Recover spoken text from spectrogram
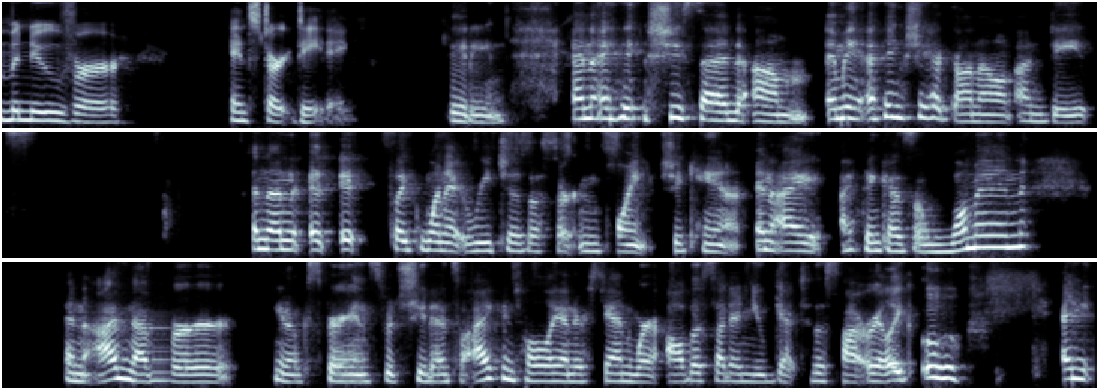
maneuver and start dating. dating. And I think she said, um, I mean, I think she had gone out on dates. And then it, it's like when it reaches a certain point, she can't. And I, I think as a woman, and I've never, you know, experienced what she did. So I can totally understand where all of a sudden you get to the spot where you're like, oh, and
